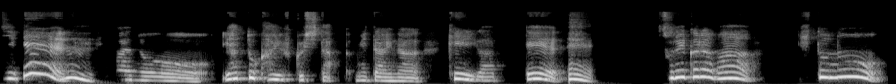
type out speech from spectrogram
じで、うん。あの、やっと回復したみたいな経緯があって、ええ。それからは人の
